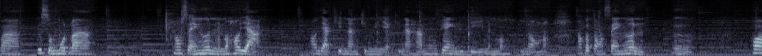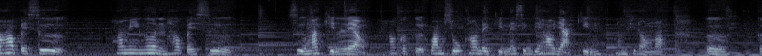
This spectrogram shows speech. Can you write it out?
ว่าคือสมมุติว่าเขาใส่เงินเหมือนว่าเขาอยากเขาอยากกินนั่นกินนี่อยากกินอาหารแพงๆดีๆมันบอกพี่น้องเนาะเขาก็ต้องใส่เงิน เออพอเขาไปซื้อเฮามีเงินเฮาไปซื้อ ซื้อมากินแล้วเฮาก็เกิดความสุขเฮาได้กินในสิ่งที่เฮาอยากกินนํพี่น้องเนาะเออ ก็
